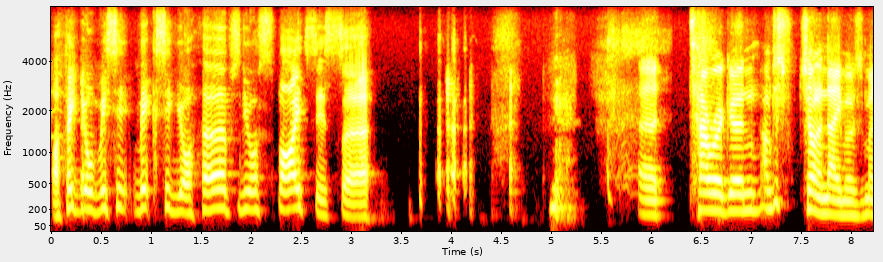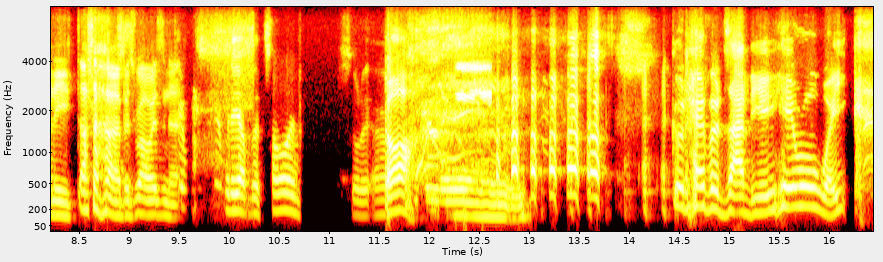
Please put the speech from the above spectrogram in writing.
I think you're missing, mixing your herbs and your spices, sir. uh, tarragon. I'm just trying to name as many. That's a herb as well, isn't it? Don't really have the time. to Sort it out. Oh. Good heavens, Andy, you here all week?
